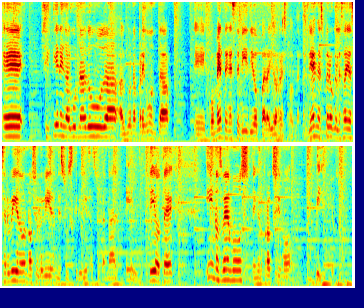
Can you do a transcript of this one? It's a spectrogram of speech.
eh, si tienen alguna duda, alguna pregunta, eh, comenten este vídeo para yo responderles. Bien, espero que les haya servido. No se olviden de suscribirse a su canal El Tío Tech. Y nos vemos en el próximo vídeo.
